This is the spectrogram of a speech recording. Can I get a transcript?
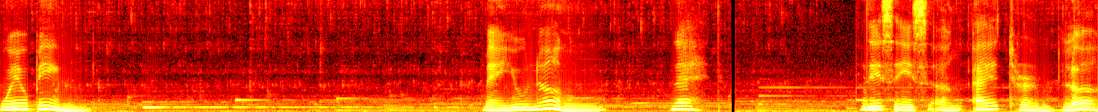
well being. May you know that this is an eternal love.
